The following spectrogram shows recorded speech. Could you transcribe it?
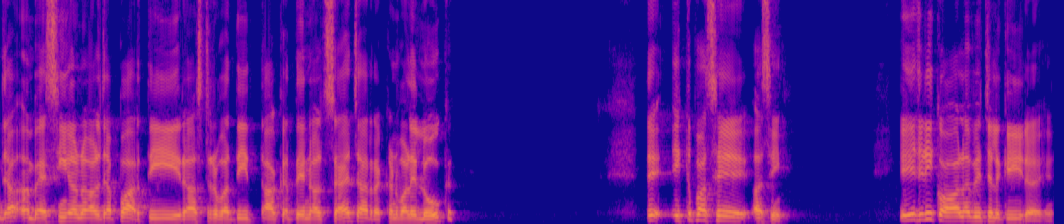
ਜਾਂ ਅੰਬੈਸੀਆਂ ਨਾਲ ਜਾਂ ਭਾਰਤੀ ਰਾਸ਼ਟਰਵਾਦੀ ਤਾਕਤ ਦੇ ਨਾਲ ਸਹਿਚਾਰ ਰੱਖਣ ਵਾਲੇ ਲੋਕ। ਤੇ ਇੱਕ ਪਾਸੇ ਅਸੀਂ। ਇਹ ਜਿਹੜੀ ਕਾਲ ਹੈ ਵਿੱਚ ਲਕੀਰ ਹੈ ਇਹ।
